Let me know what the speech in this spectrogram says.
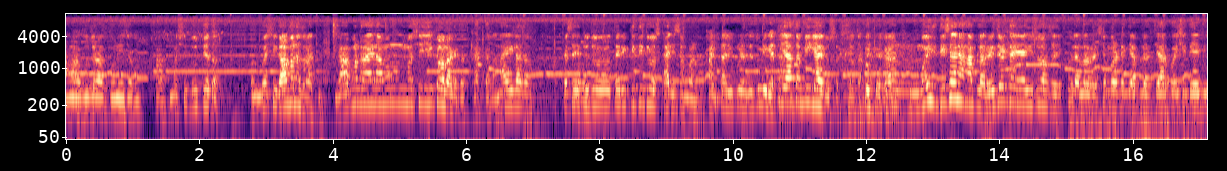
आम्हाला गुजरात कोणी हा. याच्याकडून म्हशी दूध देतात. पण म्हशी गाभणच राहत नाही. गाभण राहीना म्हणून म्हशी इकावं लागतात खाटकाला. नाही इलाज. कसं आहे दूध तरी किती दिवस खाली सांभाळणार खाली विकणार ते तुम्ही ती घेता आता मी घ्यायचो सर स्वतः. कारण म्हैस दिसाय ना आपला रिझल्ट आहे या विश्वास आहे. आपल्याला शंभर टक्के आपल्याला चार पैसे द्यायचे.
